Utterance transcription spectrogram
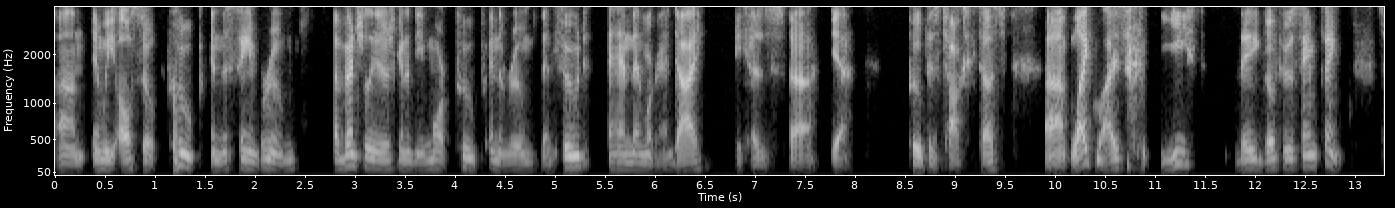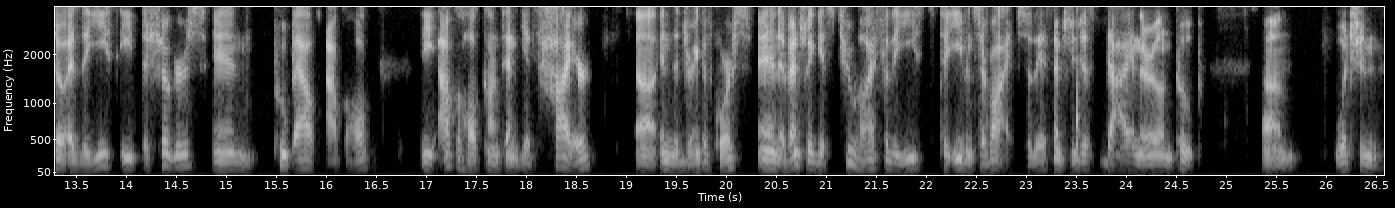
um, and we also poop in the same room, eventually there's going to be more poop in the room than food, and then we're going to die because, uh, yeah, poop is toxic to us. Um, likewise, yeast they go through the same thing. So as the yeast eat the sugars and poop out alcohol, the alcohol content gets higher uh, in the drink, of course, and eventually gets too high for the yeast to even survive. So they essentially just die in their own poop, um, which in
